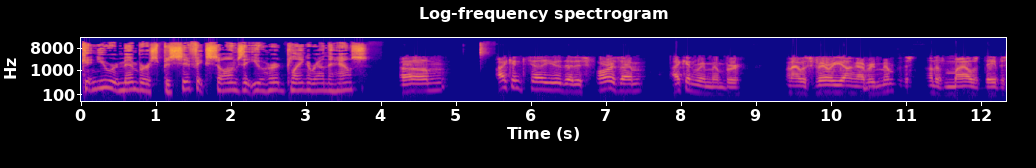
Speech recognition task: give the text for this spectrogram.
Can you remember specific songs that you heard playing around the house? Um, I can tell you that as far as I'm, I can remember when I was very young, I remember the sound of Miles Davis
